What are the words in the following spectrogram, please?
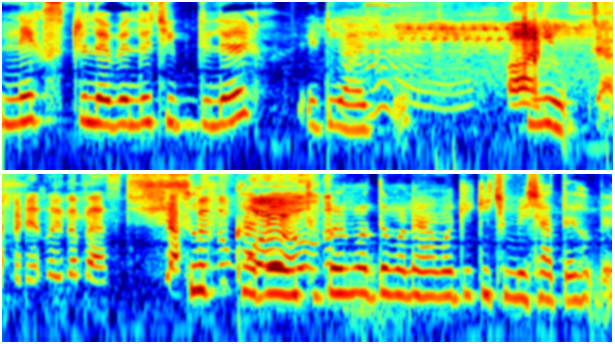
নেক্সট লেভেলে চিপ দিলে এটি আসবে chef স্যুপ খাবে এই স্যুপের মধ্যে মনে হয় আমাকে কিছু মেশাতে হবে।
